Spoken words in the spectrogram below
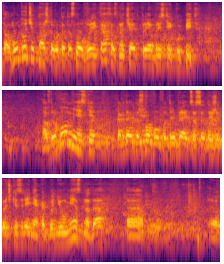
Талмуд учит нас, что вот это слово «ваиках» означает приобрести, купить. А в другом месте, когда это слово употребляется с этой же точки зрения как бы неуместно, да, э, э,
